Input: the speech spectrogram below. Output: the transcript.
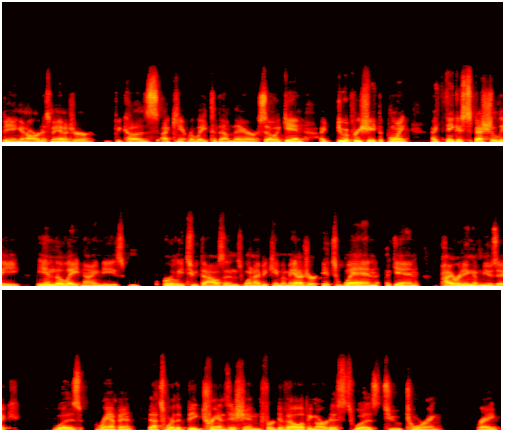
being an artist manager because I can't relate to them there. So again, I do appreciate the point. I think especially in the late 90s, early 2000s when I became a manager, it's when again pirating of music was rampant. That's where the big transition for developing artists was to touring, right?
